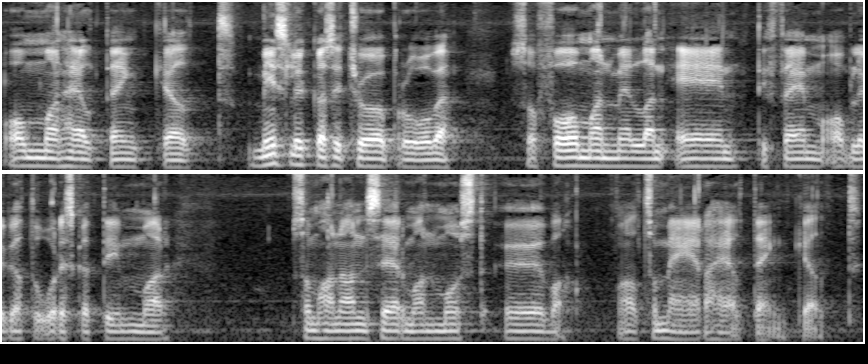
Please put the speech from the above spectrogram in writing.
Om man helt enkelt misslyckas i körprovet så får man mellan en till fem obligatoriska timmar som han anser man måste öva, alltså mera helt enkelt.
